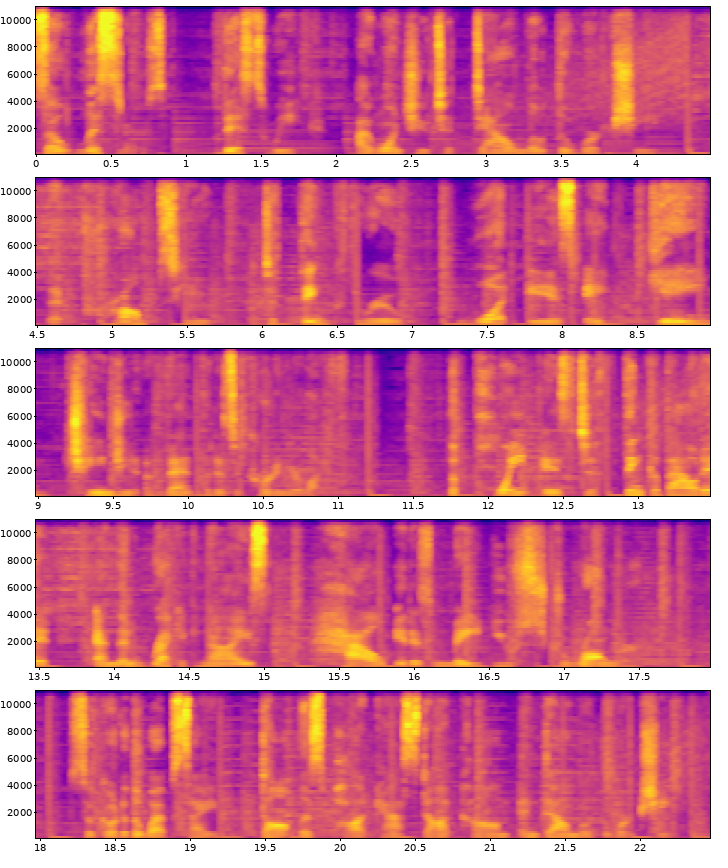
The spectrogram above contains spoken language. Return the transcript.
So, listeners, this week, I want you to download the worksheet that prompts you to think through what is a game changing event that has occurred in your life. The point is to think about it and then recognize how it has made you stronger. So go to the website, dauntlesspodcast.com, and download the worksheet.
